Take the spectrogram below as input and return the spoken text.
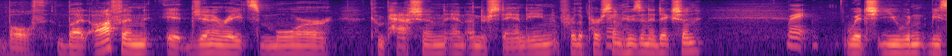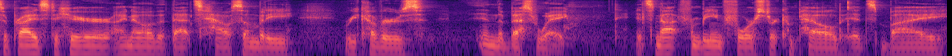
both. But often it generates more compassion and understanding for the person Right. who's in addiction, Right. which you wouldn't be surprised to hear. I know that that's how somebody recovers in the best way. It's not from being forced or compelled, it's by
